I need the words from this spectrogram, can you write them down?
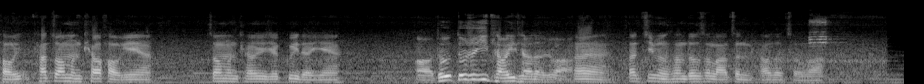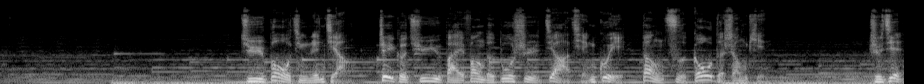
好，他专门挑好烟，专门挑一些贵的烟。啊，都都是一条一条的，是吧？嗯，他基本上都是拿整条的走啊。据报警人讲，这个区域摆放的多是价钱贵、档次高的商品。只见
